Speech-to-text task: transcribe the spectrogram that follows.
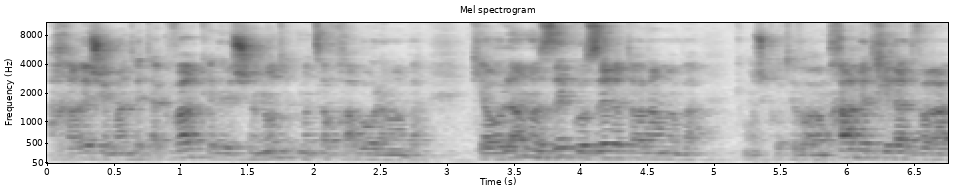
אחרי שמטת כבר, כדי לשנות את מצבך בעולם הבא. כי העולם הזה גוזר את העולם הבא. כמו שכותב הרמח"ל בתחילת דבריו,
